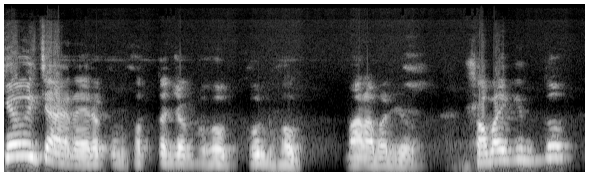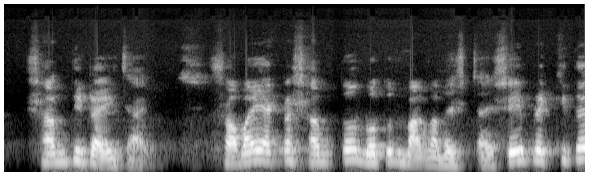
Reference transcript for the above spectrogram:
কেউই চায় না এরকম হত্যাযজ্ঞ হোক, খুন হোক, মারামারি হোক। সবাই কিন্তু শান্তিটাই চায়। সবাই একটা শান্ত, নতুন বাংলাদেশ চায়। সেই প্রেক্ষিতে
